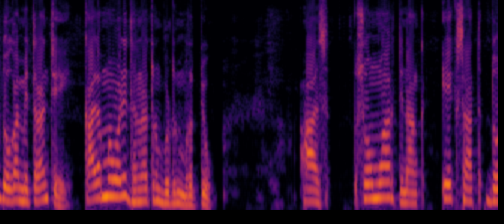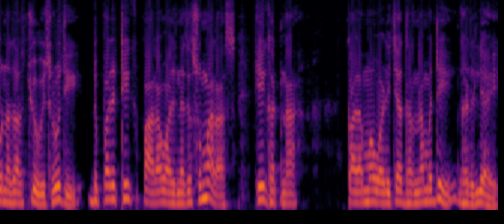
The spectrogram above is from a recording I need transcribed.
दोघा मित्रांचे काळमावाडी धरणातून बुडून मृत्यू. आज सोमवार दिनांक एक सात दोन हजार चोवीस रोजी दुपारी ठीक बारा वाजण्याच्या सुमारास ही घटना काळमावाडीच्या धरणामध्ये घडली आहे.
